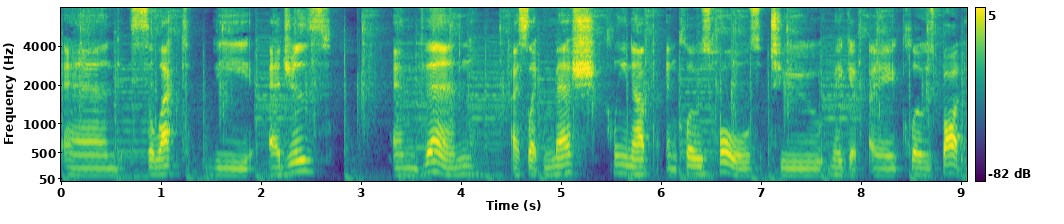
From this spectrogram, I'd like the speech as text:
and select the edges and then I select mesh, clean up, and close holes to make it a closed body.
